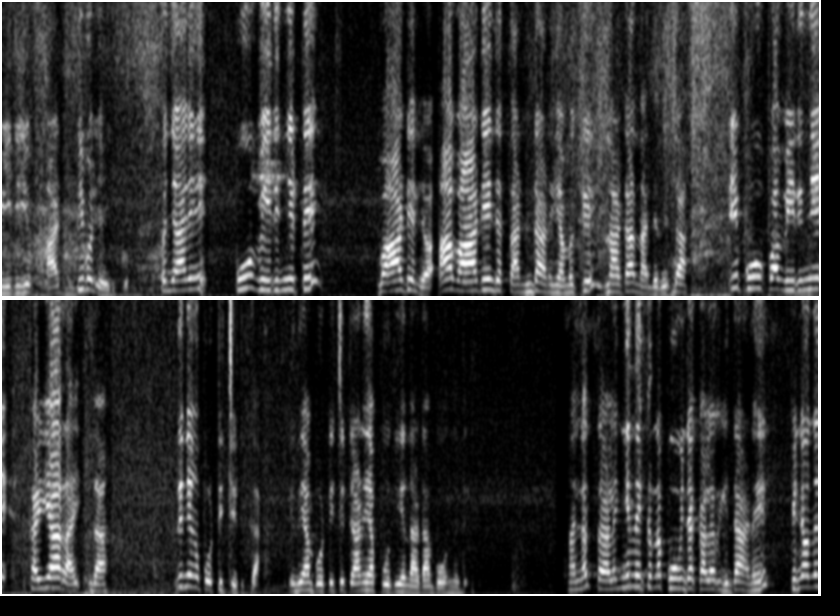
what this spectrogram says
വിരിയും. അടിപൊളിയായിരിക്കും. അപ്പം ഞാൻ പൂ വിരിഞ്ഞിട്ട് വാടിയല്ലോ. ആ വാടിയന്റെ തണ്ടാണ് നമുക്ക് നടാൻ നല്ലത്. ഇതാ ഈ പൂ ഇപ്പം വിരിഞ്ഞ് കഴിയാറായി. ഇതാ ഇതിനെ അങ്ങ് പൊട്ടിച്ചെടുക്കുക. ഇത് ഞാൻ പൊട്ടിച്ചിട്ടാണ് ഞാൻ പുതിയ നടാൻ പോകുന്നത്. നല്ല തിളങ്ങി നിൽക്കുന്ന പൂവിന്റെ കളർ ഇതാണ്. പിന്നെ ഒന്ന്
